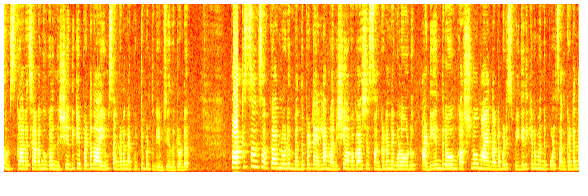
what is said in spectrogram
സംസ്കാര ചടങ്ങുകൾ നിഷേധിക്കപ്പെട്ടതായും സംഘടന കുറ്റപ്പെടുത്തുകയും ചെയ്തിട്ടുണ്ട്. പാകിസ്ഥാൻ സർക്കാരിനോടും ബന്ധപ്പെട്ട എല്ലാ മനുഷ്യാവകാശ സംഘടനകളോടും അടിയന്തരവും കർശനവുമായ നടപടി സ്വീകരിക്കണമെന്നിപ്പോൾ സംഘടന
